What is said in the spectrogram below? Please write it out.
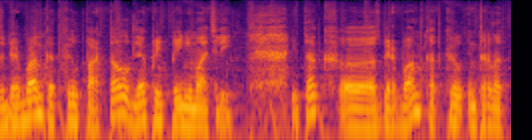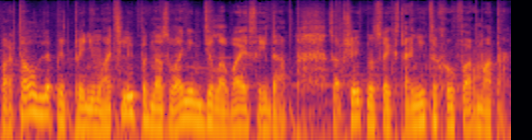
Сбербанк открыл портал для предпринимателей. Итак, э, Сбербанк открыл интернет-портал для предпринимателей под названием «Деловая среда», сообщает на своих страницах Руформатор.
